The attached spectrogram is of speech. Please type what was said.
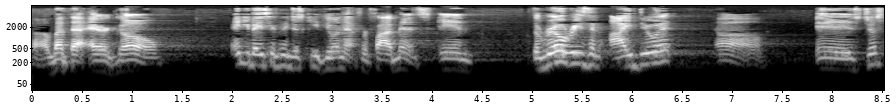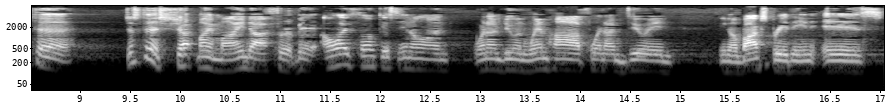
uh, let that air go and you basically just keep doing that for five minutes. And the real reason I do it uh, is just to just to shut my mind off for a bit. All I focus in on when I'm doing Wim Hof, when I'm doing you know box breathing, is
